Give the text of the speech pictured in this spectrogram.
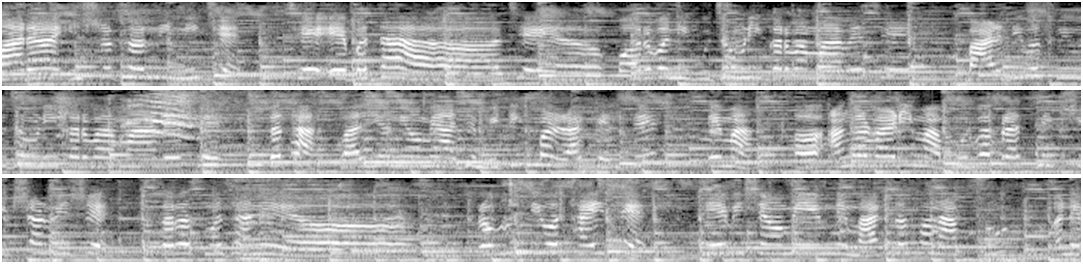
મારા ઇન્સ્ટ્રક્ટરની નીચે છે એ બધા છે પર્વની ઉજવણી કરવામાં આવે છે. બાળ દિવસની ઉજવણી કરવામાં આવે છે. તથા, વાલીઓની અમે આજે મિટિંગ પણ રાખેલ છે. તેમાં આંગણવાડીમાં પૂર્વ પ્રાથમિક શિક્ષણ વિશે સરસ મજાની પ્રવૃત્તિઓ થાય છે, તે વિશે અમે એમને માર્ગદર્શન આપશું. અને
